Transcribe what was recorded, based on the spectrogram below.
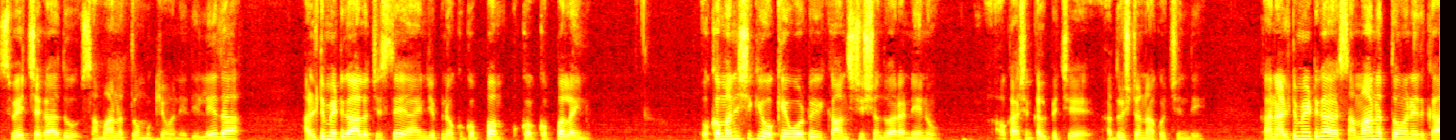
స్వేచ్ఛ కాదు సమానత్వం ముఖ్యం అనేది లేదా అల్టిమేట్గా ఆలోచిస్తే ఆయన చెప్పిన ఒక గొప్ప ఒక గొప్ప లైను. ఒక మనిషికి ఒకే ఓటు ఈ కాన్స్టిట్యూషన్ ద్వారా నేను అవకాశం కల్పించే అదృష్టం నాకు వచ్చింది. కానీ అల్టిమేట్గా సమానత్వం అనేది కా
